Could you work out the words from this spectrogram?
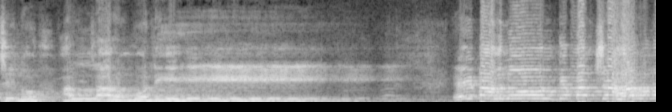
ছিল আল্লাহর বলি এই বাহলুলকে বাদশাহ হারুন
